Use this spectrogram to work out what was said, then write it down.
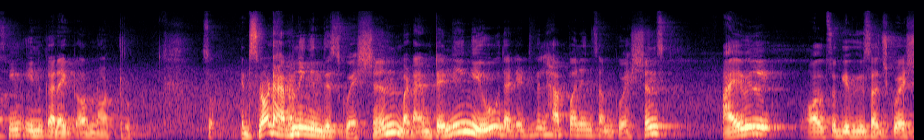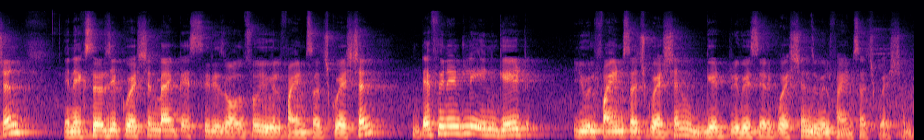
asking incorrect or not true. So it's not happening in this question, but I'm telling you that it will happen in some questions. I will also give you such question. In Exergic question bank test series also you will find such question. Definitely in GATE you will find such question, GATE previous year questions you will find such question.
